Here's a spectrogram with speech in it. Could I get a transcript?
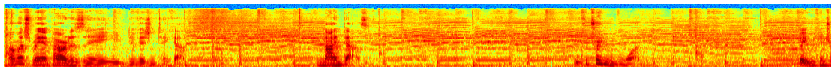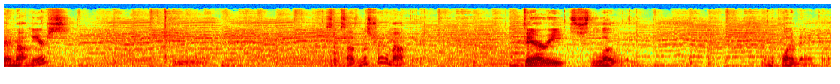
How much manpower does a division take up? 9,000. We could train one. Wait, we can train mountaineers? Ooh. 6,000. Let's train a mountaineer. Very slowly. And deploy him to Ankara.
